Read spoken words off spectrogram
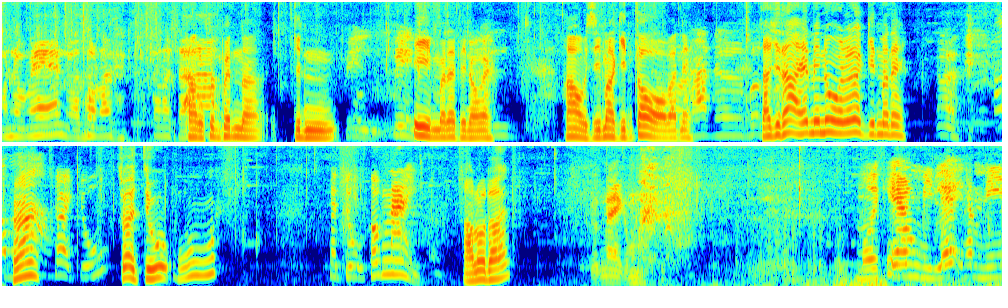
มันแม่นว่าโทรทัศน์โทรศัพท์ทางซุ่มเพิ่นนะกินเป็นเป็นอิ่มมาได้พี่น้องไงเฮาสิมากินต่อบัดนี้สาวจิท่าเฮ็ดเมนูแล้วกินมาเลยฮะใช่จุช่วยจุโอ้ยใช่จุข้างในเอาเราได้ เครื่องในก็มา มวยแข้งมีเละทำนี้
